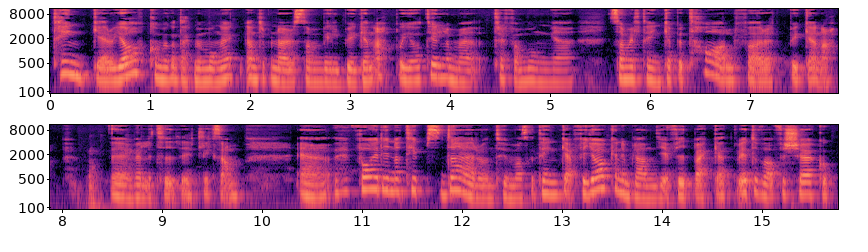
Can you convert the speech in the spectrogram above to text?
tänker, och jag har kommit i kontakt med många entreprenörer som vill bygga en app och jag har till och med träffat många som vill ta in kapital för att bygga en app eh, väldigt tidigt liksom. Eh, vad är dina tips där runt hur man ska tänka? För jag kan ibland ge feedback att, vet du vad, försök att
